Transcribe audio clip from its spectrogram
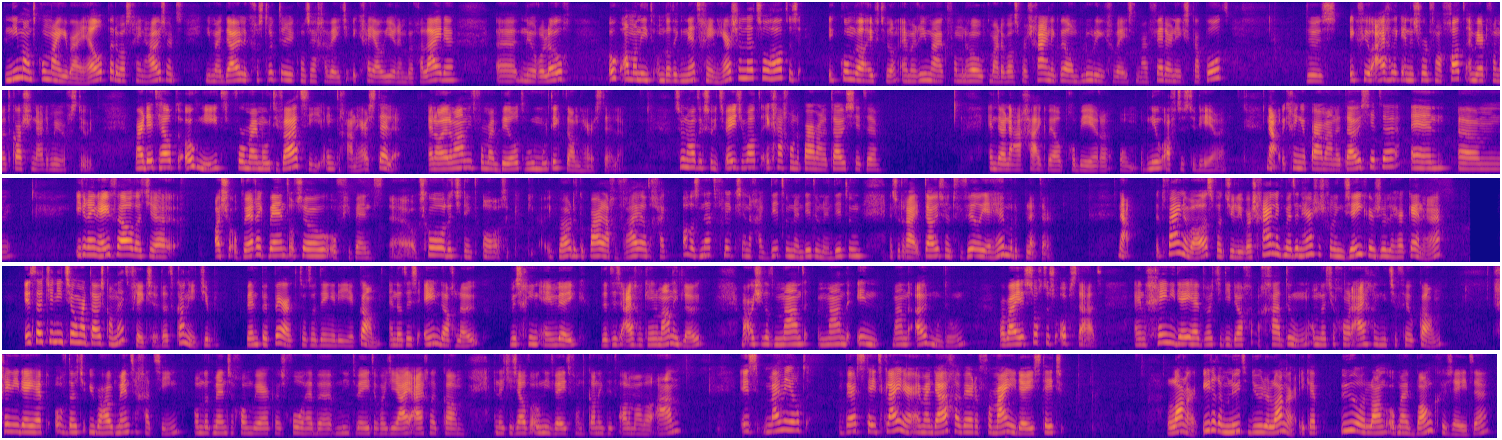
niemand kon mij hierbij helpen. Er was geen huisarts die mij duidelijk gestructureerd kon zeggen: Weet je, ik ga jou hierin begeleiden. Uh, neuroloog. Ook allemaal niet omdat ik net geen hersenletsel had. Dus ik kon wel eventueel een MRI maken van mijn hoofd. Maar er was waarschijnlijk wel een bloeding geweest. Maar verder niks kapot. Dus ik viel eigenlijk in een soort van gat en werd van het kastje naar de muur gestuurd. Maar dit helpt ook niet voor mijn motivatie om te gaan herstellen. En al helemaal niet voor mijn beeld, hoe moet ik dan herstellen? toen had ik zoiets, weet je wat, ik ga gewoon een paar maanden thuis zitten. En daarna ga ik wel proberen om opnieuw af te studeren. Nou, ik ging een paar maanden thuis zitten. En um, iedereen heeft wel dat je, als je op werk bent of zo, of je bent uh, op school, dat je denkt: Oh, als ik, ik wou dat ik een paar dagen vrij had, dan ga ik alles Netflixen en dan ga ik dit doen en dit doen en dit doen. En zodra je thuis bent, verveel je helemaal de pletter. Het fijne was, wat jullie waarschijnlijk met een hersenschudding zeker zullen herkennen, is dat je niet zomaar thuis kan Netflixen. Dat kan niet. Je bent beperkt tot de dingen die je kan. En dat is één dag leuk, misschien één week. Dat is eigenlijk helemaal niet leuk. Maar als je dat maand, maanden in, maanden uit moet doen, waarbij je s ochtends opstaat en geen idee hebt wat je die dag gaat doen, omdat je gewoon eigenlijk niet zoveel kan. Geen idee hebt of dat je überhaupt mensen gaat zien, omdat mensen gewoon werken, school hebben, niet weten wat jij eigenlijk kan. En dat je zelf ook niet weet van kan ik dit allemaal wel aan. Is mijn wereld werd steeds kleiner en mijn dagen werden voor mijn idee steeds langer. Iedere minuut duurde langer. Ik heb urenlang op mijn bank gezeten,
